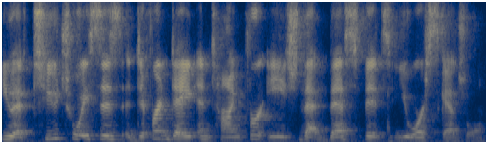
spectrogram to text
you have two choices, a different date and time for each that best fits your schedule.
